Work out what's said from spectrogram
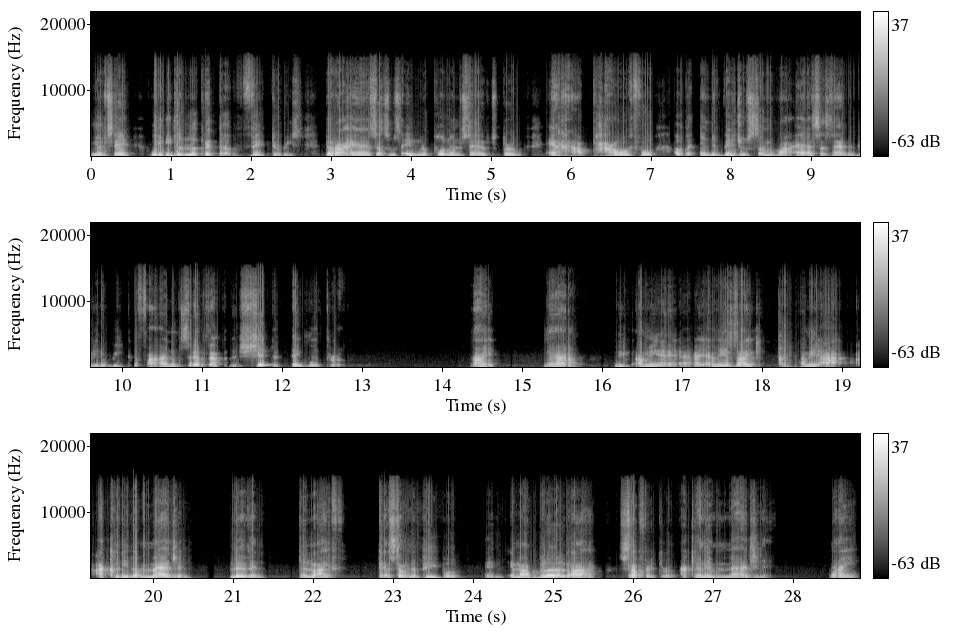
You know what I'm saying? We need to look at the victories that our ancestors was able to pull themselves through and how powerful of an individual some of our ancestors had to be to redefine themselves after the shit that they went through. Right? Now, we I mean I, I mean it's like I mean I, I couldn't even imagine living the life that some of the people in, my bloodline suffered through. I can't imagine it. Right?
